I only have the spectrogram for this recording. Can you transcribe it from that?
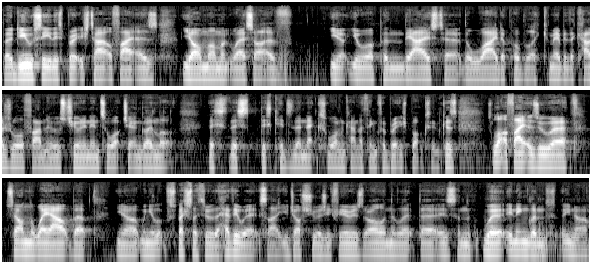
but do you see this British title fight as your moment where sort of you, you open the eyes to the wider public, maybe the casual fan who's tuning in to watch it and going, look, this this this kid's the next one kind of thing for British boxing because there's a lot of fighters who are say on the way out, but you know when you look especially through the heavyweights like your Joshua's, your Furies, they're all in the late thirties, and we're in England, you know.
